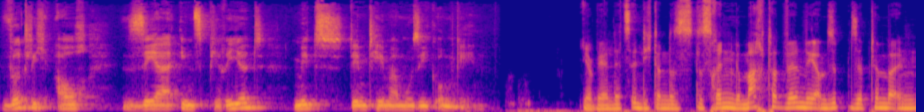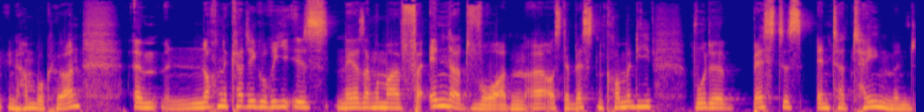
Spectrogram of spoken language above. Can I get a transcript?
wirklich auch sehr inspiriert mit dem Thema Musik umgehen ja, wer letztendlich dann das, das Rennen gemacht hat, werden wir am 7. September in, in Hamburg hören. Ähm, noch eine Kategorie ist, naja, sagen wir mal, verändert worden. Äh, aus der besten Comedy wurde bestes Entertainment.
